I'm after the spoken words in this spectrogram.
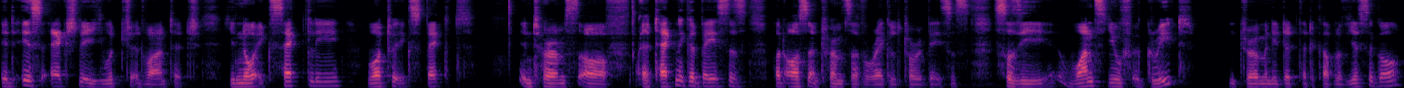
it is actually a huge advantage. You know exactly what to expect in terms of a technical basis, but also in terms of a regulatory basis. So the once you've agreed, Germany did that a couple of years ago,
